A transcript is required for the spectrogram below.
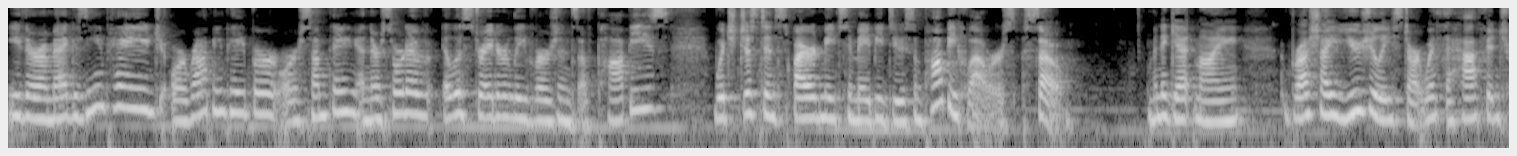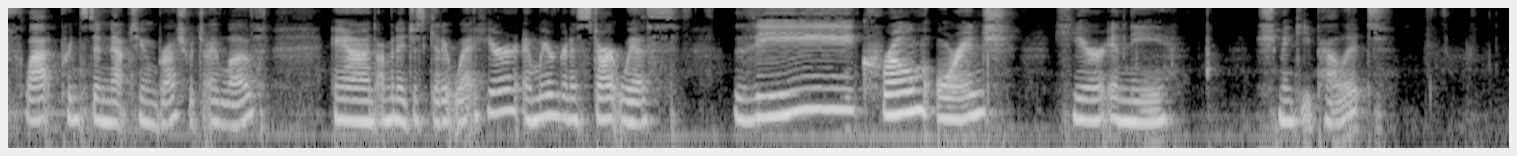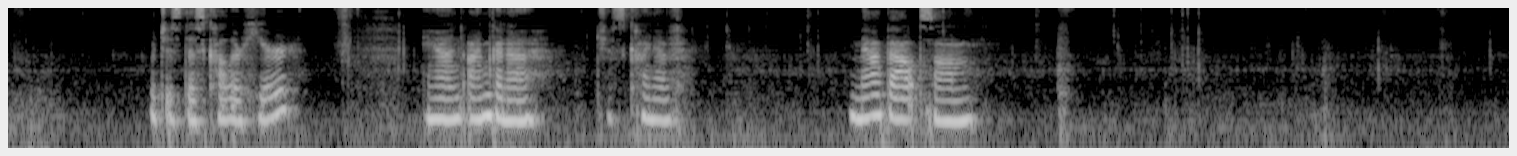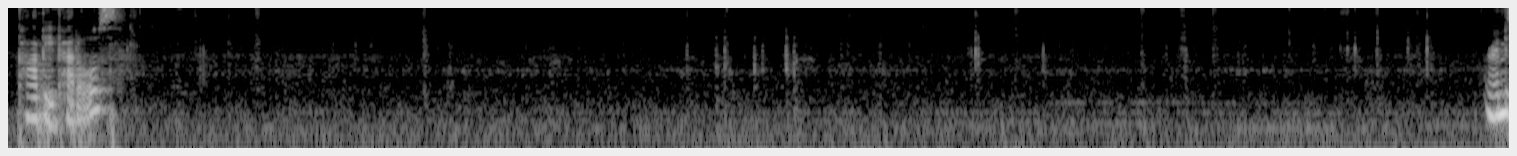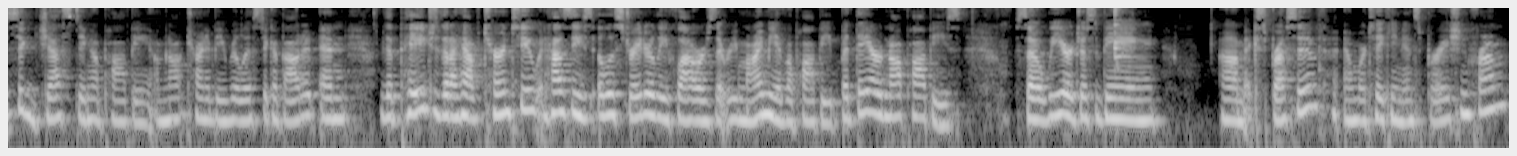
either a magazine page or wrapping paper or something. And they're sort of illustratorly versions of poppies, which just inspired me to maybe do some poppy flowers. So I'm gonna get my brush I usually start with, the half inch flat Princeton Neptune brush, which I love. And I'm gonna just get it wet here. And we're gonna start with the chrome orange here in the Schmincke palette which is this color here. And I'm gonna just kind of map out some poppy petals. I'm suggesting a poppy. I'm not trying to be realistic about it. And the page that I have turned to, it has these illustratorly flowers that remind me of a poppy, but they are not poppies. So we are just being um, expressive and we're taking inspiration from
